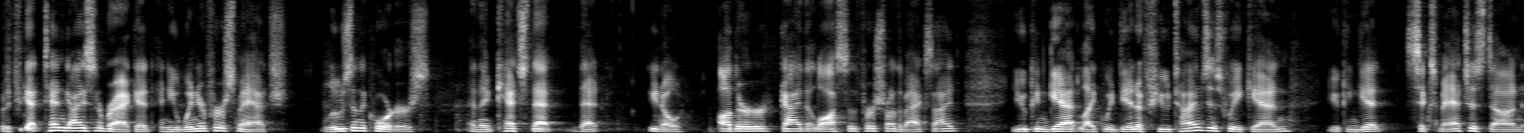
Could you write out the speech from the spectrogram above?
But if you got ten guys in a bracket and you win your first match, lose in the quarters, and then catch that that you know other guy that lost to the first round on the backside, you can get like we did a few times this weekend. You can get six matches done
